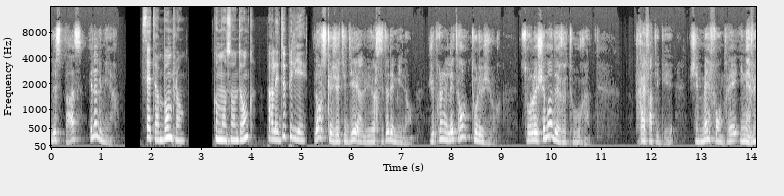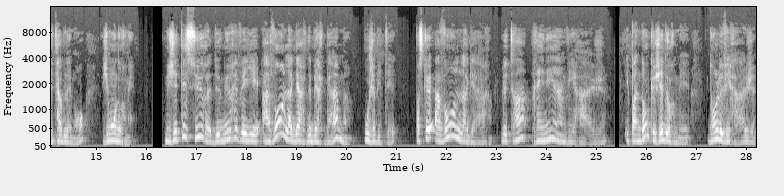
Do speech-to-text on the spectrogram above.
l'espace et la lumière. C'est un bon plan. Commençons donc par les deux piliers. Lorsque j'étudiais à l'Université de Milan, je prenais le train tous les jours. Sur le chemin de retour, très fatigué, je m'effondrais inévitablement, je m'endormais. Mais j'étais sûr de me réveiller avant la gare de Bergame, où j'habitais, parce que avant la gare, le train prenait un virage. Et pendant que j'ai dormi, dans le virage,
